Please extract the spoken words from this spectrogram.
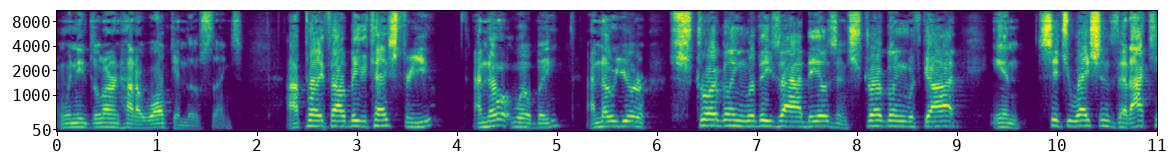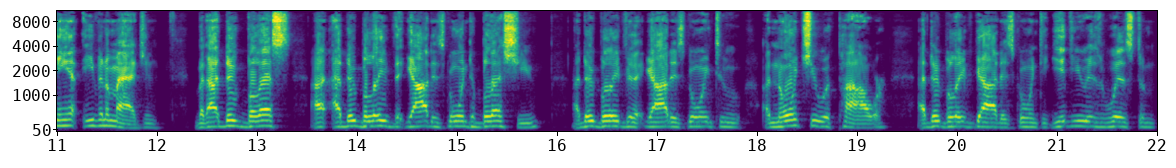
and we need to learn how to walk in those things. I pray that'll be the case for you. I know it will be. I know you're struggling with these ideas and struggling with God in situations that I can't even imagine. But I do bless, I, I, do believe that God is going to bless you. I do believe that God is going to anoint you with power. I do believe God is going to give you his wisdom.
